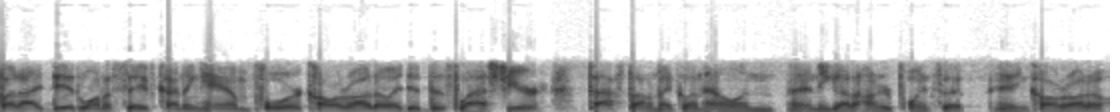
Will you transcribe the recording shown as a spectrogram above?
but I did want to save Cunningham for Colorado. I did this last year. Passed on him at Glen Helen, and he got 100 points at in Colorado.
